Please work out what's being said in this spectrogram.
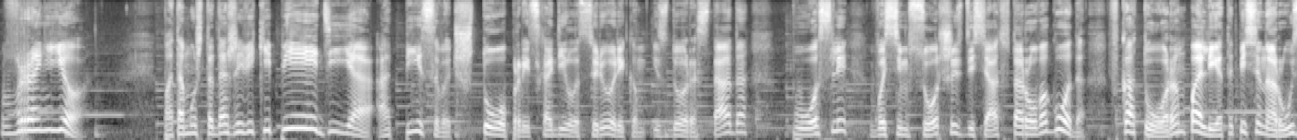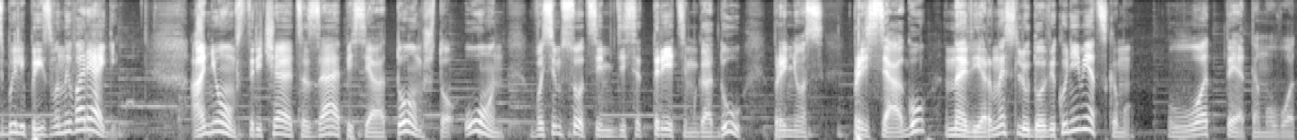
Вранье! Потому что даже Википедия описывает, что происходило с Рериком из Дорестада после 862 года, в котором по летописи на Русь были призваны варяги. О нем встречаются записи о том, что он в 873 году принес присягу на верность Людовику Немецкому. Вот этому вот.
